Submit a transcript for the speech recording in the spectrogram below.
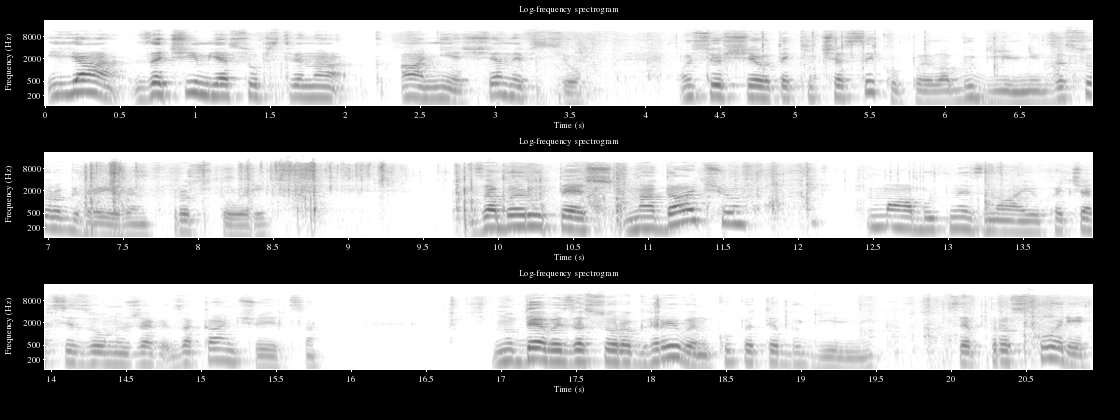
І я, за чим я, собственно, а, ні, ще не все. Ось ще отакі часи купила, будильник за 40 гривень в просторі. Заберу теж на дачу, мабуть, не знаю, хоча сезон уже закінчується. Ну, де ви за 40 гривень купите будильник? Це в просторі.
